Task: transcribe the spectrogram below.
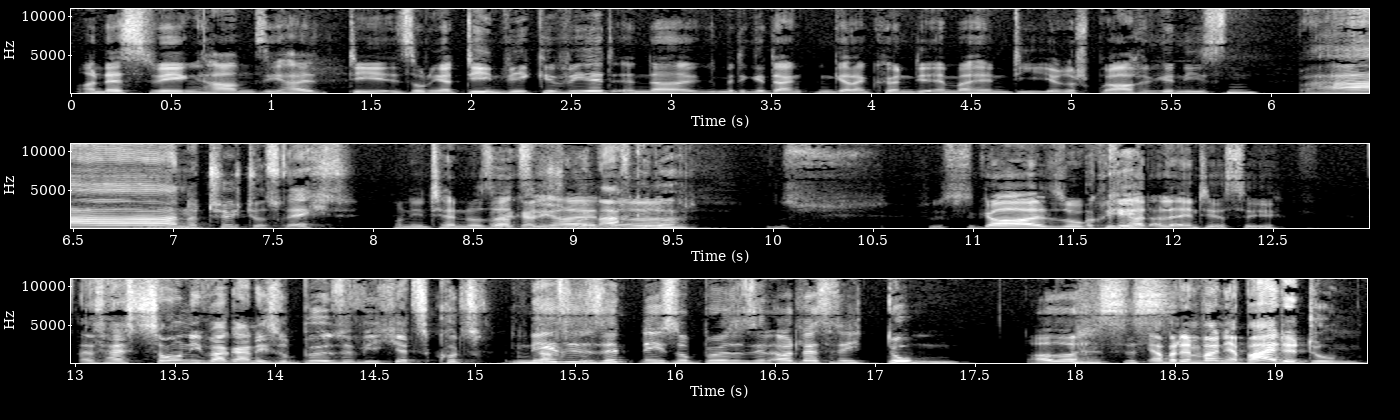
Und deswegen haben sie halt, die, Sony hat den Weg gewählt, der, mit den Gedanken, ja, dann können die immerhin die ihre Sprache genießen. Ah, und, natürlich, du hast recht. Und Nintendo sagt sich halt, nachgedacht. Äh, ist egal, so okay. kriegen halt alle NTSC. Das heißt, Sony war gar nicht so böse, wie ich jetzt kurz. Nee, dachte. sie sind nicht so böse, sie sind aber letztendlich dumm. Also es ist. Ja, aber dann waren ja beide dumm.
